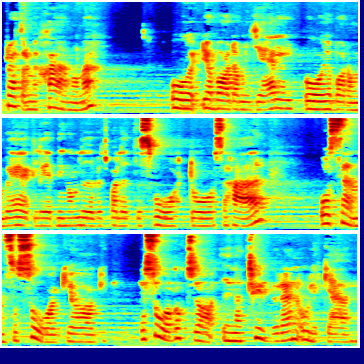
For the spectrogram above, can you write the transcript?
Jag pratade med stjärnorna. Och jag bad om hjälp och jag bad om vägledning om livet var lite svårt och så här. Och sen så såg jag, jag såg också i naturen olika,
